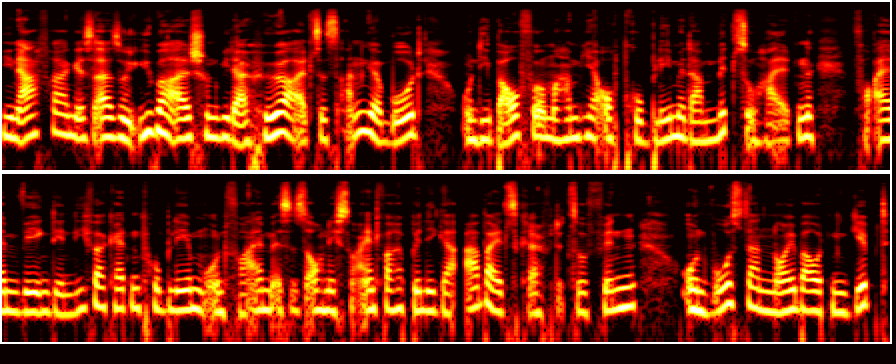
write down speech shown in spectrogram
Die Nachfrage ist also überall schon wieder höher als das Angebot und die Baufirmen haben hier auch Probleme, da mitzuhalten, vor allem wegen den Lieferkettenproblemen und vor allem ist es auch nicht so einfach, billige Arbeitskräfte zu finden. Und wo es dann Neubauten gibt,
